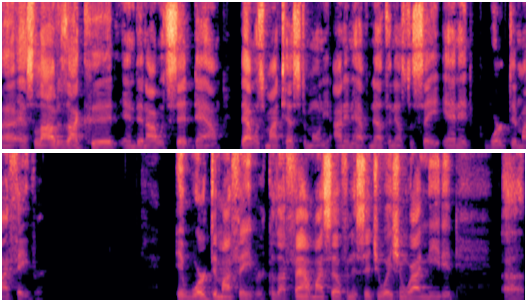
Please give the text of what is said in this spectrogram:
uh, as loud as I could, and then I would sit down. That was my testimony. I didn't have nothing else to say, and it worked in my favor. It worked in my favor because I found myself in a situation where I needed uh,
